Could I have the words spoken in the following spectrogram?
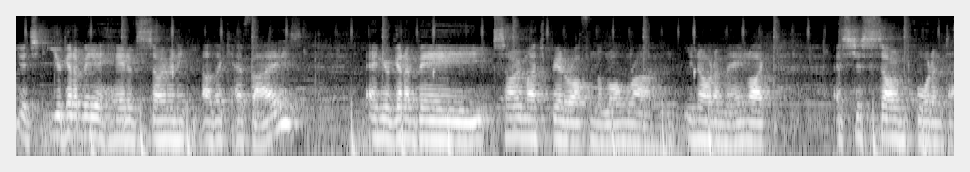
you're going to be ahead of so many other cafes, and you're going to be so much better off in the long run. You know what I mean? Like it's just so important to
